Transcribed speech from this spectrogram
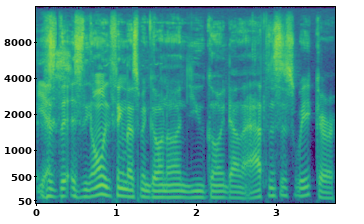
yes. is the is the only thing that's been going on. You going down to Athens this week, or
